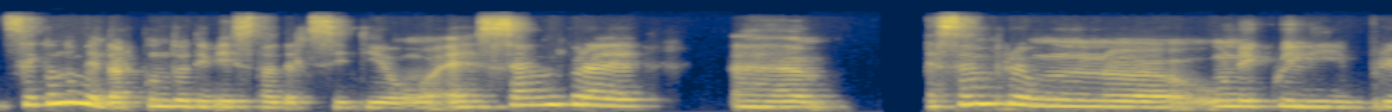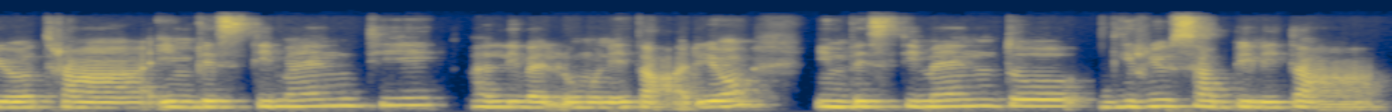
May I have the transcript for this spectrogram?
secondo me, dal punto di vista del CTO, è sempre, eh, è sempre un, un, equilibrio tra investimenti a livello monetario, investimento di riusabilità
